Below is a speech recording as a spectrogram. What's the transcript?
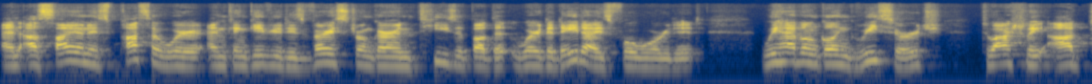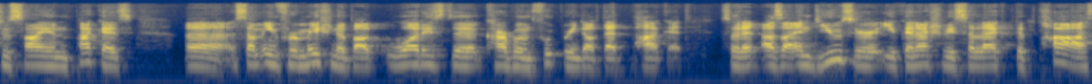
And as Scion is path aware and can give you these very strong guarantees about the, where the data is forwarded, we have ongoing research to actually add to Scion packets uh, some information about what is the carbon footprint of that packet, so that as an end user, you can actually select the path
